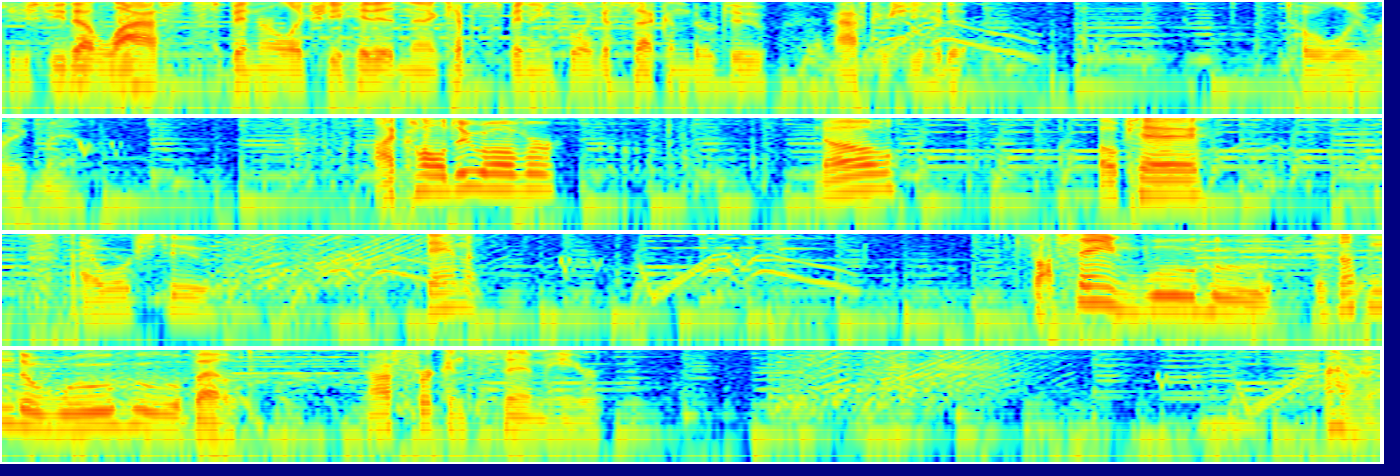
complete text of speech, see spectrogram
Did you see that last spinner? Like she hit it and then it kept spinning for like a second or two after she hit it. Totally rigged, man. I call do-over. No? Okay. that works too. Damn it. Stop saying woohoo. There's nothing to woohoo about. not a freaking sim here. I don't know.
